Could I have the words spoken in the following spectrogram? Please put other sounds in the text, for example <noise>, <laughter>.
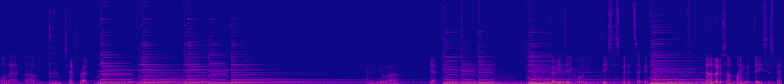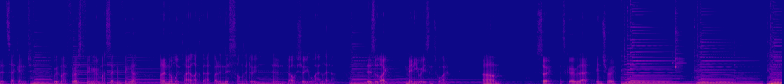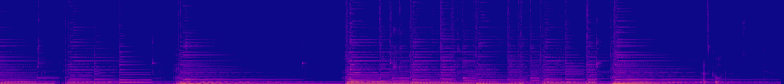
on that um, <clears throat> 10th fret. And then you, uh, yeah go to your D chord, D suspended second. Now notice I'm playing the D suspended second with my first finger and my second finger. I don't normally play it like that, but in this song I do, and I'll show you why later. There's like many reasons why. Um, so let's go over that intro.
